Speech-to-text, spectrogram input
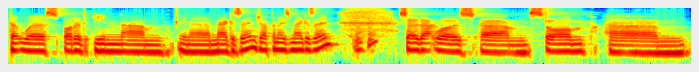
that were spotted in um, in a magazine, Japanese magazine. So that was um, Storm, um,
